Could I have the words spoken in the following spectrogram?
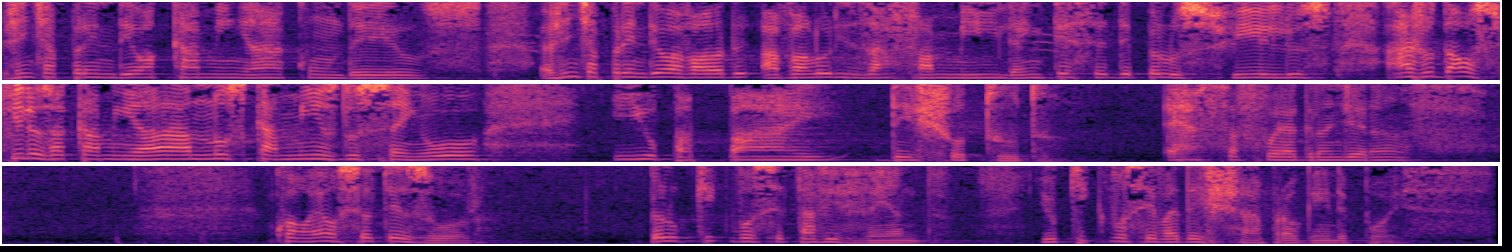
a gente aprendeu a caminhar com Deus, a gente aprendeu a valorizar a família, a interceder pelos filhos, a ajudar os filhos a caminhar nos caminhos do Senhor. E o papai deixou tudo. Essa foi a grande herança. Qual é o seu tesouro? Pelo que, que você está vivendo? E o que, que você vai deixar para alguém depois?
